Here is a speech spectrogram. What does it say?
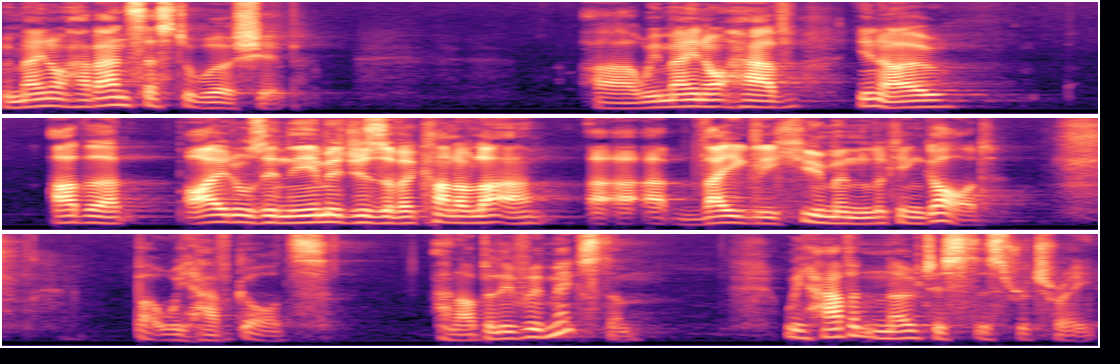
We may not have ancestor worship. Uh, we may not have, you know, other idols in the images of a kind of like a, a, a vaguely human looking God. But we have gods. And I believe we've mixed them. We haven't noticed this retreat.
